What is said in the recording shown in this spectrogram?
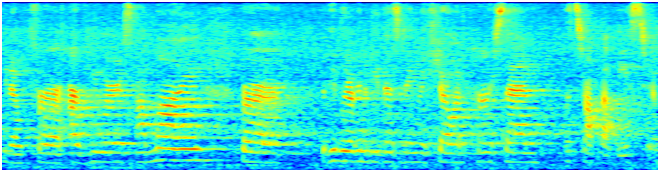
you know, for our viewers online, for the people who are going to be visiting the show in person, let's talk about these two.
